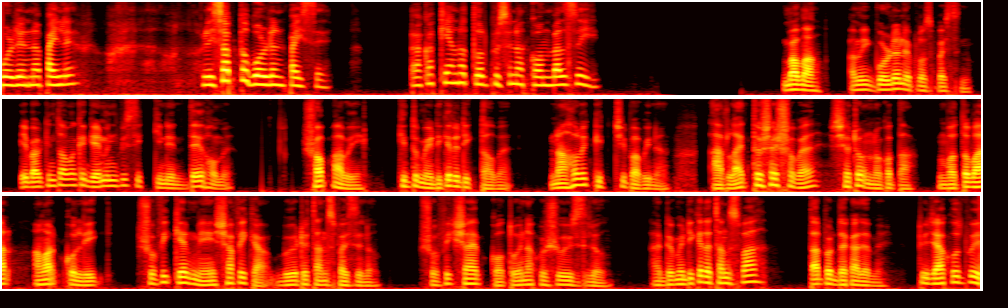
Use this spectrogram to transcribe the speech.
গোল্ডেন না পাইলে? ঋষভ তো গোল্ডেন পাইছে। টাকা কেন তোর পিছনে কম বেলছি বাবা আমি গোল্ডেন এ প্লাস পাইছি। এবার কিন্তু আমাকে গেমিং পিসি কিনে দে হবে। সব পাবি কিন্তু মেডিকেলে টিকতে হবে। না হলে কিচ্ছু পাবি না। আর লাইফ তো শেষ হবে সেটা অন্য কথা। গতবার আমার কলিগ শফিকের মেয়ে শাফিকা বুয়েটে চান্স পাইছিল। শফিক সাহেব কতই না খুশি হয়েছিল। আগে মেডিকেলে চান্স পা তারপর দেখা যাবে। তুই যা খুঁজবি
